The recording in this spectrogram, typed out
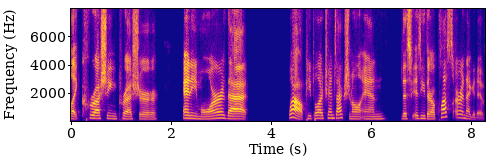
like crushing pressure anymore that, wow, people are transactional and this is either a plus or a negative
